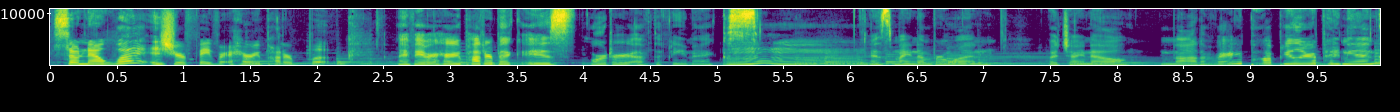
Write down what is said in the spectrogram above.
So now, what is your favorite Harry Potter book? My favorite Harry Potter book is Order of the Phoenix. Mm. Is my number one, which I know not a very popular opinion.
